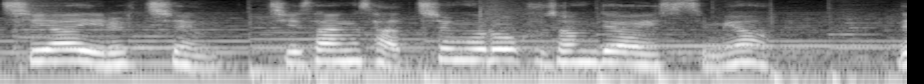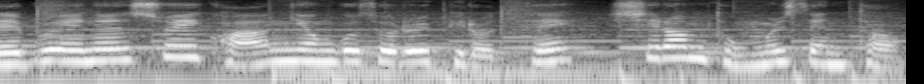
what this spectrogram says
지하 1층, 지상 4층으로 구성되어 있으며 내부에는 수의과학연구소를 비롯해 실험동물센터,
